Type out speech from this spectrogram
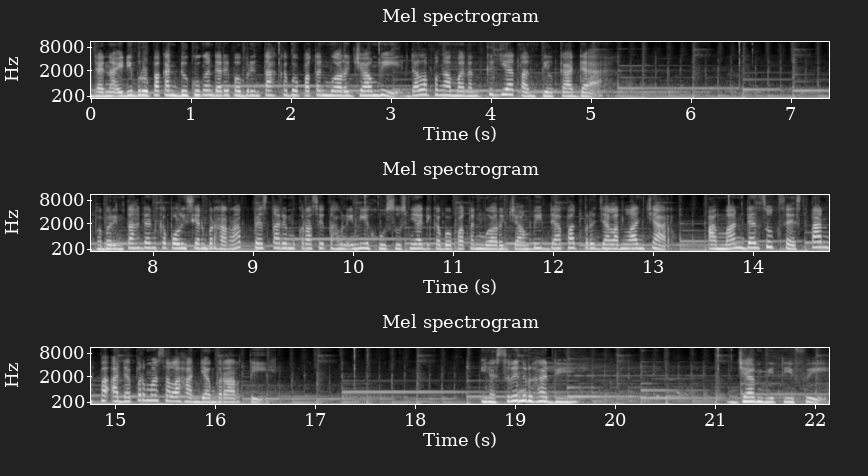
Dana ini merupakan dukungan dari pemerintah Kabupaten Muara Jambi dalam pengamanan kegiatan pilkada. Pemerintah dan kepolisian berharap pesta demokrasi tahun ini khususnya di Kabupaten Muara Jambi dapat berjalan lancar, aman dan sukses tanpa ada permasalahan yang berarti. Yasrin Nurhadi, Jambi TV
